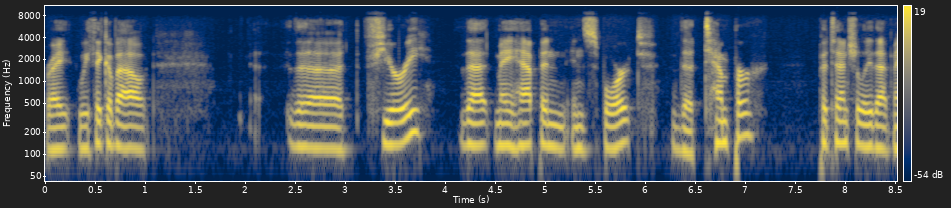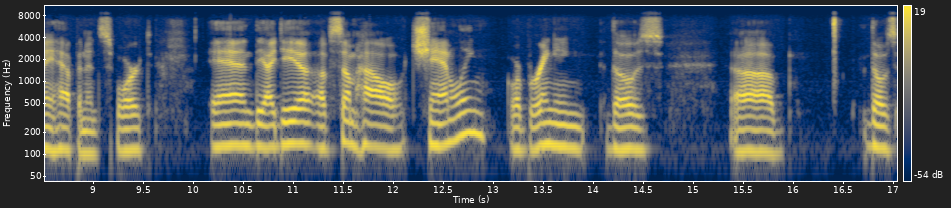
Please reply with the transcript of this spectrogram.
right? We think about the fury that may happen in sport, the temper potentially that may happen in sport, and the idea of somehow channeling or bringing those uh, those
